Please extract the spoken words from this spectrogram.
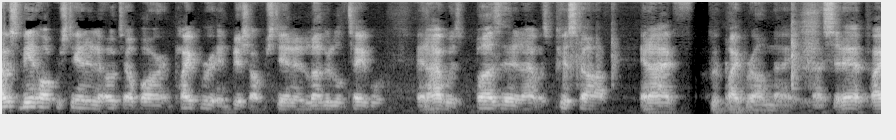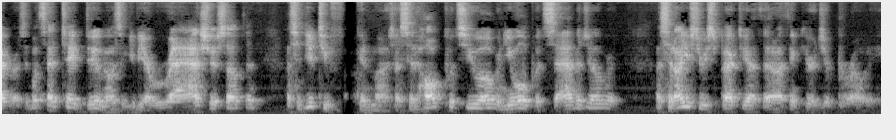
I was me and Hulk were standing in the hotel bar, and Piper and Bischoff were standing at another little table, and I was buzzing and I was pissed off, and I with Piper all night. I said, "Hey, Piper," I said, "What's that tape do? Man, What's it give you a rash or something?" I said, "You're too fucking much." I said, "Hulk puts you over, and you won't put Savage over." I said, "I used to respect you. I thought I think you're a jabroni."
